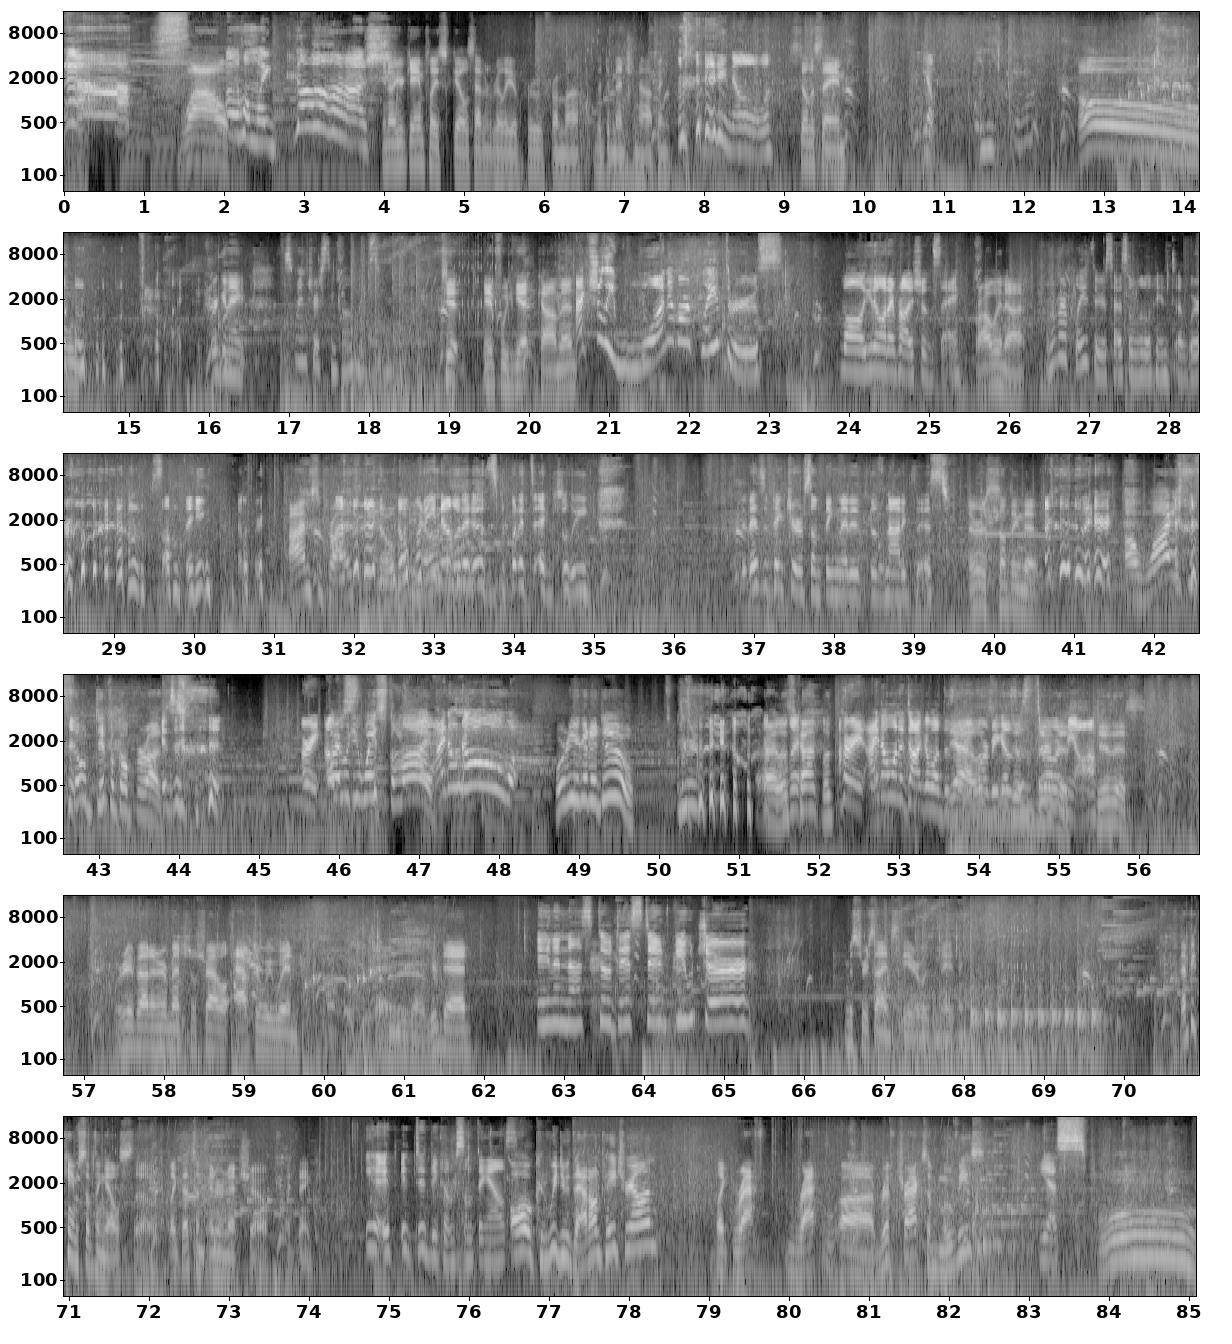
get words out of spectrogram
Wow! Oh my gosh! You know, your gameplay skills haven't really improved from uh, the dimension hopping. I know. Still the same. Yep. Oh! We're gonna some interesting comments. Here. If we get comments, Actually, one of our playthroughs. Well, you know what? I probably shouldn't say. probably not. One of our playthroughs has a little hint of where on something. we're- I'm surprised nobody, Nobody noticed. noticed, but it's actually. It has a picture of something that it does not exist. There is something that. there, Oh, why is this so difficult for us? it's. All right. I'll why just- would you waste the oh, life? I don't know. What are you gonna do? All right, let's con- let's All right, I don't want to talk about this yeah, anymore because this is throwing this. me off. Do this. Worry about interdimensional travel after we win. Okay, here we go. You're dead. In a not so distant future. Mystery Science Theater was amazing. That became something else though. Like that's an internet show, I think. Yeah, it, it did become something else. Oh, could we do that on Patreon? Like raft, rat, uh, RiffTrax of movies? Yes. Ooh,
